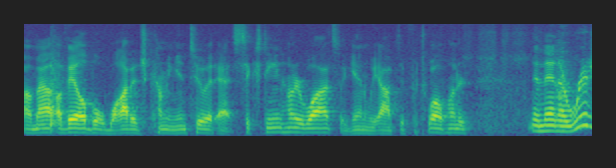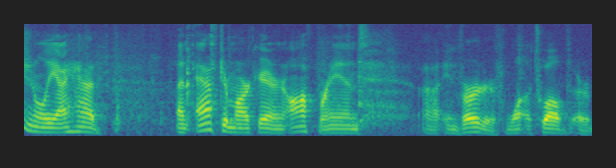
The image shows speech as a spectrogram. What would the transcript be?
amount available wattage coming into it at 1600 watts. Again, we opted for 1200. And then originally I had an aftermarket or an off-brand uh, inverter, 12 or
